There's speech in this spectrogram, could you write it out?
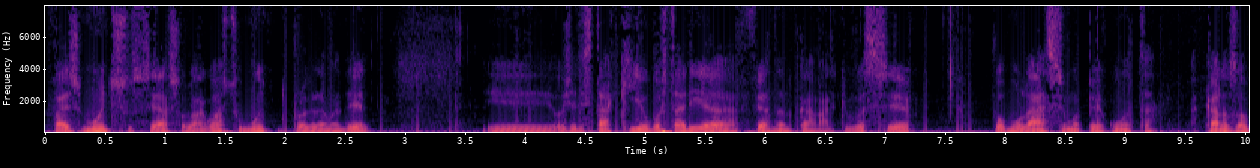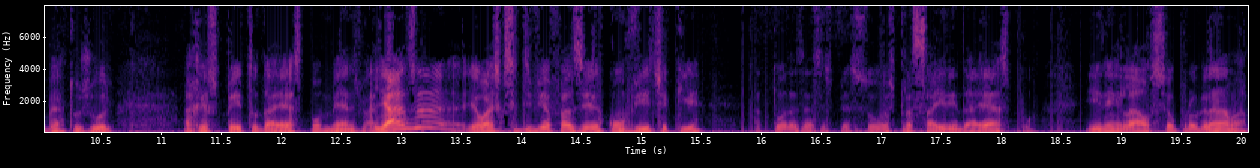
faz muito sucesso lá, gosto muito do programa dele. E hoje ele está aqui. Eu gostaria, Fernando Carvalho, que você formulasse uma pergunta a Carlos Alberto Júlio a respeito da Expo Management. Aliás, é, eu acho que você devia fazer convite aqui a todas essas pessoas para saírem da Expo, irem lá ao seu programa.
